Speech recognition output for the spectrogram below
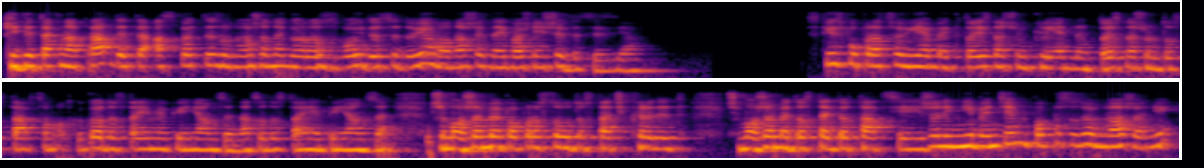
kiedy tak naprawdę te aspekty zrównoważonego rozwoju decydują o naszych najważniejszych decyzjach z kim współpracujemy, kto jest naszym klientem, kto jest naszym dostawcą, od kogo dostajemy pieniądze, na co dostajemy pieniądze, czy możemy po prostu dostać kredyt, czy możemy dostać dotację. Jeżeli nie będziemy po prostu zrównoważeni,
